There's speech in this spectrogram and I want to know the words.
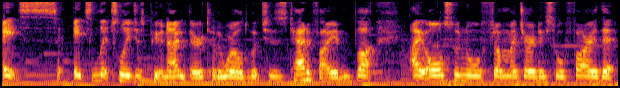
it's it's literally just putting out there to the world which is terrifying. But i also know from my journey so far that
